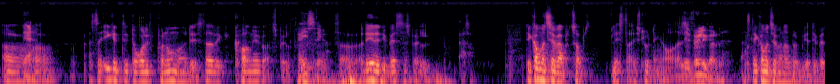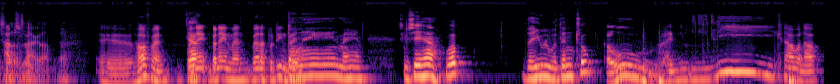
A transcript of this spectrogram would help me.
Og, Ja. og altså ikke, at det er dårligt på nogen måde, det er stadigvæk kongegodt spil. Ja, sikkert. Så, og det er et af de bedste spil. Altså, det kommer til at være på toplister i slutningen af året. alligevel. Selvfølgelig gør det. Altså, det kommer til at være noget, der bliver debatteret og Absolut. snakket om. Ja. Øh, Hoffman, Ja. banan, Bananman, hvad er der på din tur? Banan, man. Skal vi se her. Whoop. The Evil Within 2. Uh, Er det lige knapperne op?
